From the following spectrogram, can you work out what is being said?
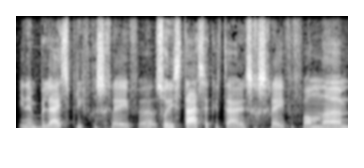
in een beleidsbrief geschreven, sorry, staatssecretaris geschreven, van ehm,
